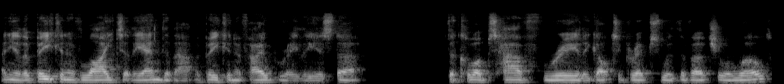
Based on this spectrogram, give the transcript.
and you know, the beacon of light at the end of that, the beacon of hope, really, is that the clubs have really got to grips with the virtual world,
